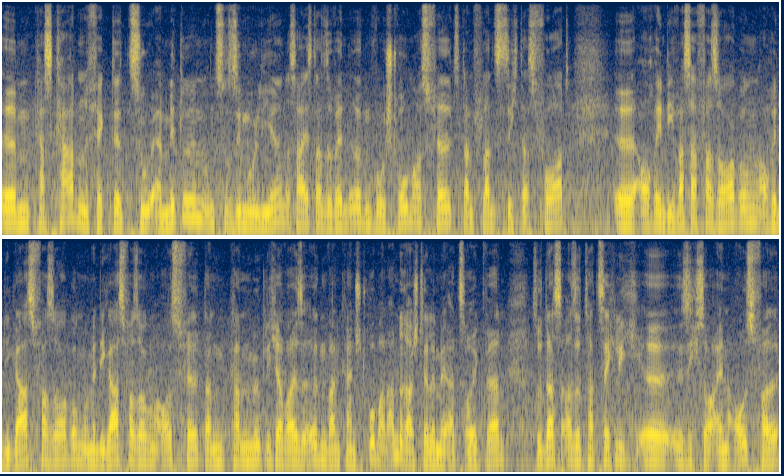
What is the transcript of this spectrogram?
ähm, Kaskadeneffekte zu ermitteln und zu simulieren. Das heißt also, wenn irgendwo Strom ausfällt, dann pflanzt sich das fort, äh, auch in die Wasserversorgung, auch in die Gasversorgung. Und wenn die Gasversorgung ausfällt, dann kann möglicherweise irgendwann kein Strom an anderer Stelle mehr erzeugt werden, sodass also tatsächlich äh, sich so ein Ausfall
